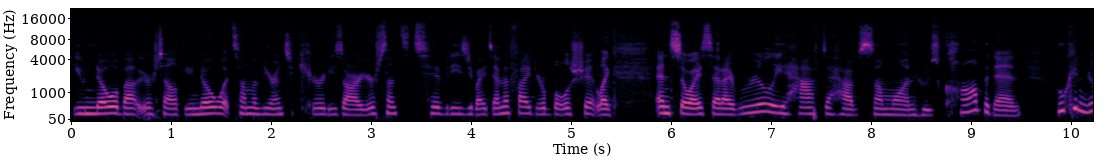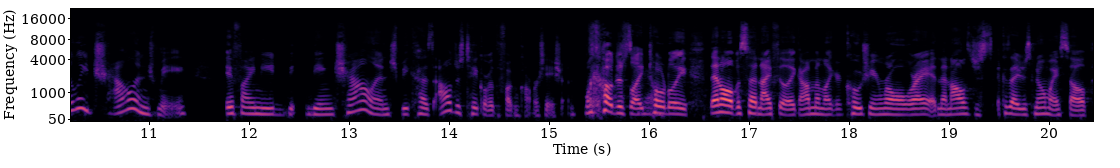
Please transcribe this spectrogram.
you know about yourself you know what some of your insecurities are your sensitivities you've identified your bullshit like and so i said i really have to have someone who's competent who can really challenge me if I need b- being challenged because I'll just take over the fucking conversation. Like I'll just like yeah. totally then all of a sudden I feel like I'm in like a coaching role, right? And then I'll just because I just know myself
